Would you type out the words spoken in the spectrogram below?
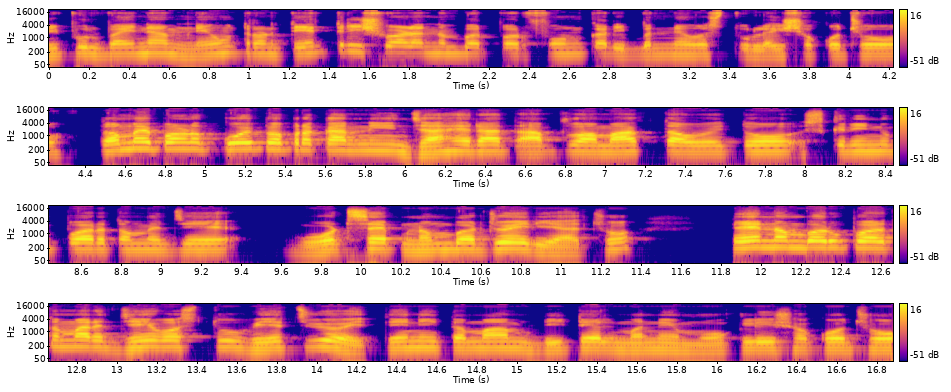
વિપુલભાઈ નામ નેવું ત્રણ તેત્રીસ વાળા નંબર પર ફોન કરી બંને વસ્તુ લઈ શકો છો. તમે પણ કોઈ પણ પ્રકારની જાહેરાત આપવા માંગતા હોય તો સ્ક્રીન ઉપર તમે જે વોટ્સએપ નંબર જોઈ રહ્યા છો, તે નંબર ઉપર તમારે જે વસ્તુ વેચવી હોય તેની તમામ ડિટેલ મને મોકલી શકો છો.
